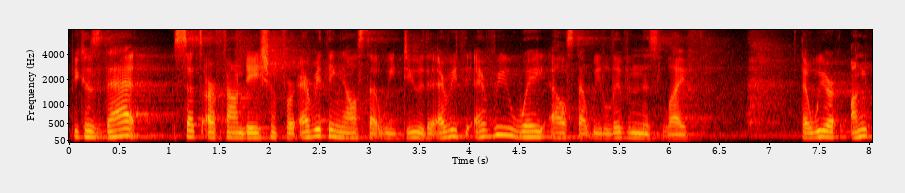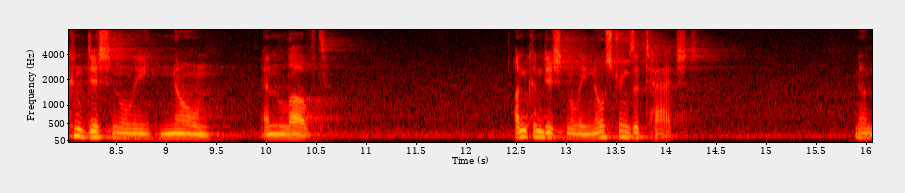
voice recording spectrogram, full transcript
Because that sets our foundation for everything else that we do, that every, every way else that we live in this life, that we are unconditionally known and loved. Unconditionally, no strings attached. You know,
